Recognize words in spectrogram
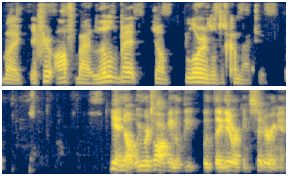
like, if you're off by a little bit, you know, lawyers will just come at you. Yeah, no, we were talking to le- but they, they were considering it,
